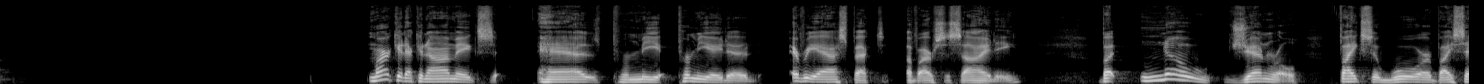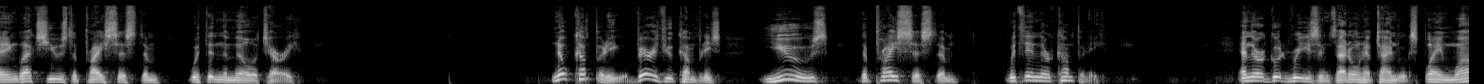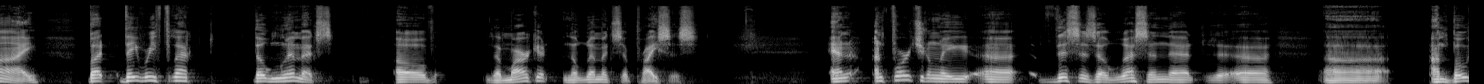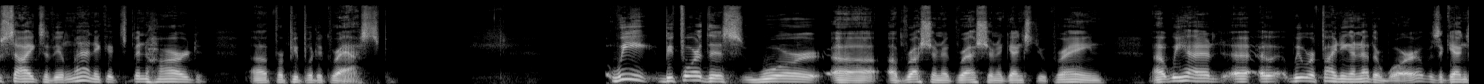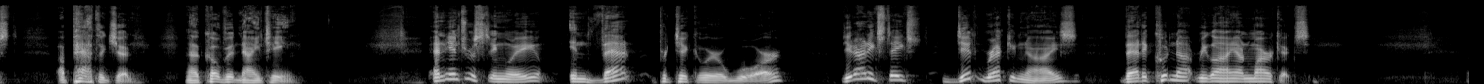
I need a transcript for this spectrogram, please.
market economics has perme- permeated every aspect of our society, but no general fights a war by saying, let's use the price system within the military. No company, very few companies, use the price system within their company. And there are good reasons. I don't have time to explain why, but they reflect the limits of the market and the limits of prices. And unfortunately, uh, this is a lesson that uh, uh, on both sides of the Atlantic, it's been hard uh, for people to grasp we before this war uh, of Russian aggression against Ukraine, uh, we had uh, uh we were fighting another war. It was against a pathogen, uh, COVID nineteen. And interestingly, in that particular war, the United States did recognize that it could not rely on markets.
